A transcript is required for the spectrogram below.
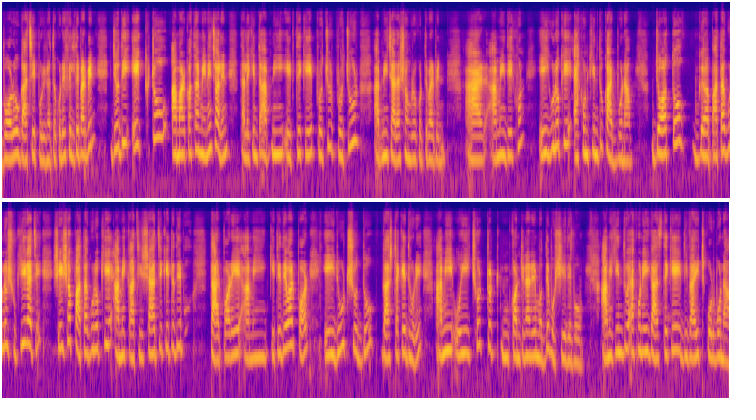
বড় গাছে পরিণত করে ফেলতে পারবেন। যদি একটু আমার কথা মেনে চলেন, তাহলে কিন্তু আপনি এর থেকে প্রচুর প্রচুর আপনি চারা সংগ্রহ করতে পারবেন। আর আমি দেখুন, এইগুলোকে এখন কিন্তু কাটবো না। যত পাতাগুলো শুকিয়ে গেছে, সেই সব পাতাগুলোকে আমি কাঁচির সাহায্যে কেটে দেব। তারপরে আমি কেটে দেওয়ার পর এই রুট শুদ্ধ গাছটাকে ধরে আমি ওই ছোট্ট কন্টেনারের মধ্যে বসিয়ে দেব। আমি কিন্তু এখন এই গাছ থেকে ডিভাইড করব না।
